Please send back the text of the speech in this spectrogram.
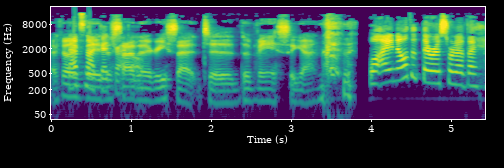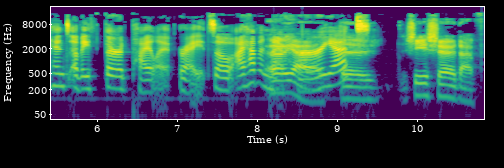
I feel That's like not they just had travel. to reset to the base again. Well, I know that there was sort of a hint of a third pilot, right? So I haven't oh, met her yet. Oh, the- she showed up.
